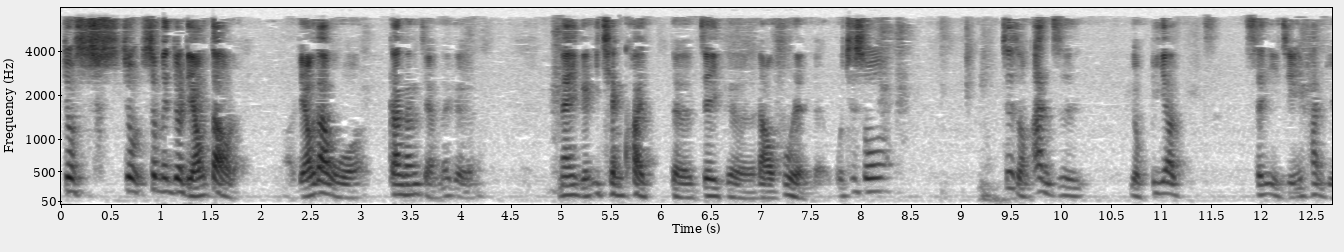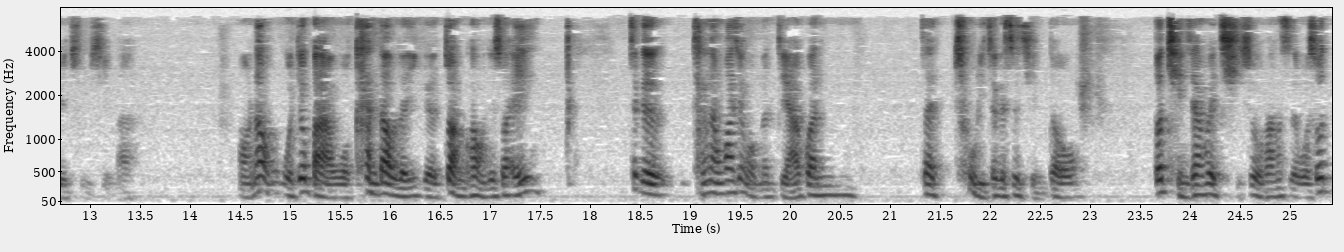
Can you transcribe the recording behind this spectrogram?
就就顺便就聊到了，聊到我。刚刚讲那个那一个一千块的这个老妇人的，我就说这种案子有必要审以简易判决处刑啊？哦，那我就把我看到的一个状况，我就说，哎，这个常常发现我们检察官在处理这个事情都都倾向会起诉方式。我说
